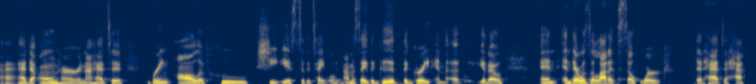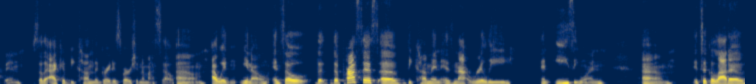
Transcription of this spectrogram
I had to own her, and I had to bring all of who she is to the table. I'm gonna say the good, the great, and the ugly. You know, and and there was a lot of self work that had to happen so that I could become the greatest version of myself. Um, I would, you know, and so the the process of becoming is not really an easy one. Um, it took a lot of,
